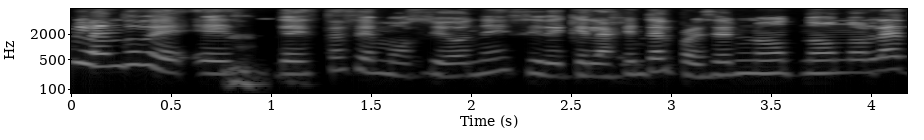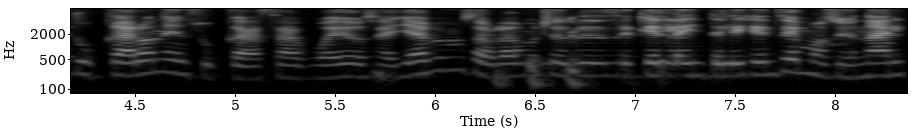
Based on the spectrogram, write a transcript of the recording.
hablando de, de estas emociones y de que la gente al parecer no, no, no la educaron en su casa, güey. O sea, ya hemos hablado muchas veces de que la inteligencia emocional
